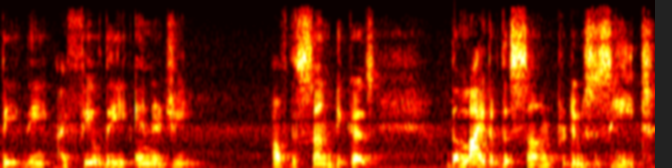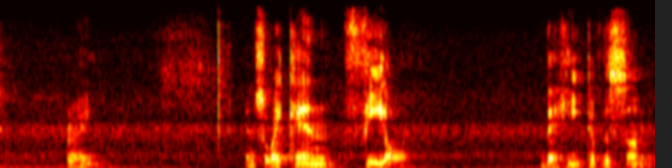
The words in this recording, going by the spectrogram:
the, the I feel the energy of the sun because the light of the sun produces heat, right? And so I can feel the heat of the sun.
